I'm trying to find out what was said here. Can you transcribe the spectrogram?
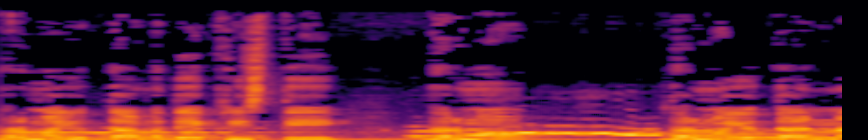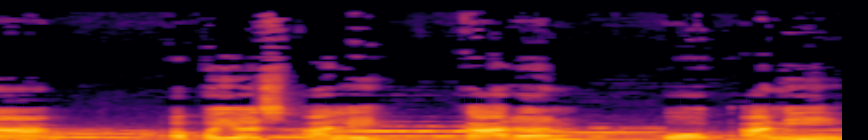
धर्मयुद्धामध्ये ख्रिस्ती धर्म धर्मयुद्धांना अपयश आले. कारण पोप आणि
